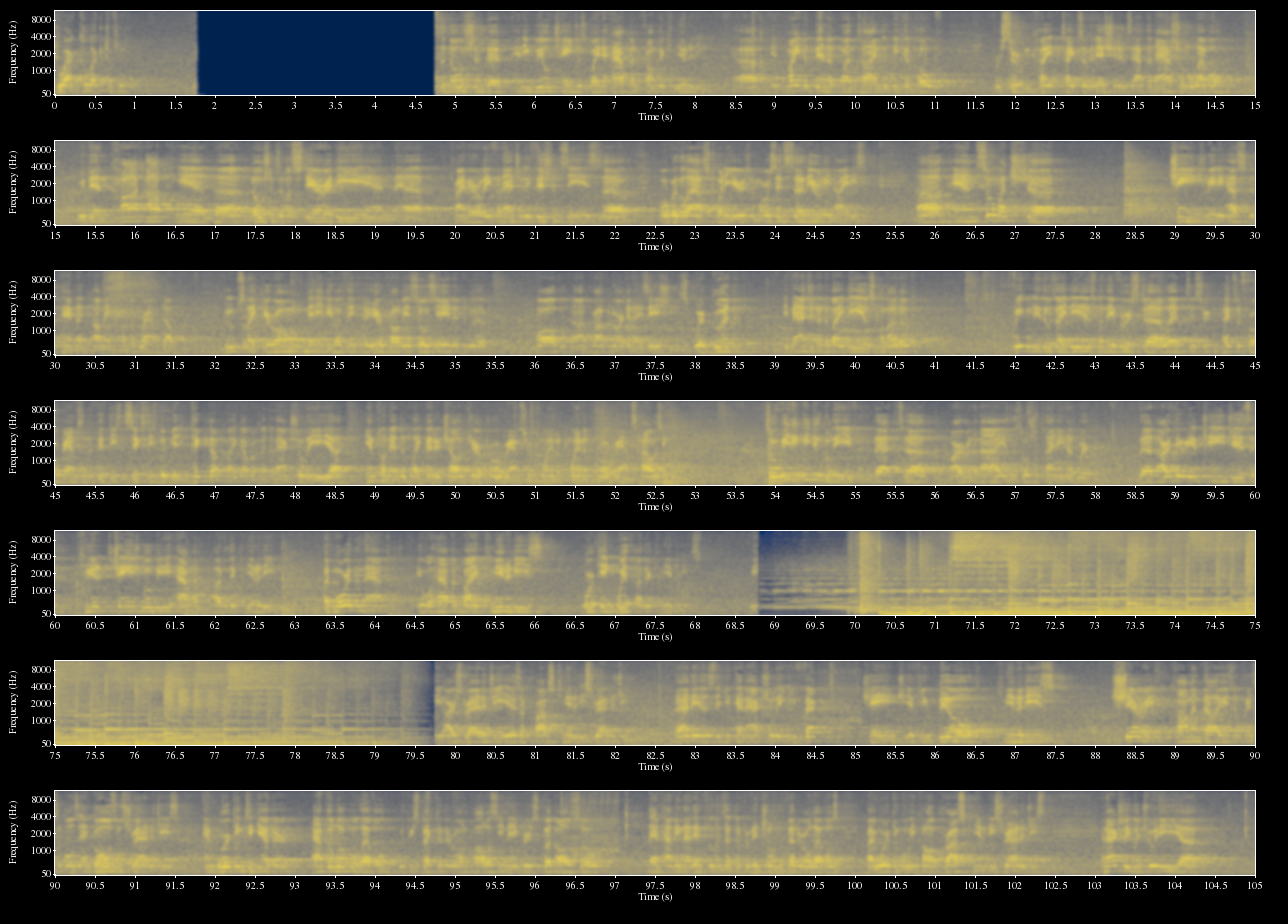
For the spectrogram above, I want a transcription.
to act collectively. The notion that any real change is going to happen from the community. Uh, it might have been at one time that we could hope for certain types of initiatives at the national level. We've been caught up in uh, notions of austerity and uh, primarily financial efficiencies uh, over the last 20 years or more, since uh, the early 90s. Uh, and so much change really has to depend on coming from the ground up. Groups like your own, many of you I think are here probably associated with involved with nonprofit organizations where good, imaginative ideas come out of. Frequently those ideas, when they first uh, led to certain types of programs in the 50s and 60s, would be picked up by government and actually uh, implemented, like better child care programs, employment, employment programs, housing. So we, we do believe that uh, Marvin and I and the Social Planning Network, that our theory of change is that change will really happen out of the community. But more than that, it will happen by communities working with other communities. Our strategy is a cross-community strategy. That is that you can actually effect change if you build communities sharing common values and principles and goals and strategies and working together at the local level with respect to their own policymakers, but also then having that influence at the provincial and the federal levels by working what we call cross-community strategies. And actually, when Trudy uh,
